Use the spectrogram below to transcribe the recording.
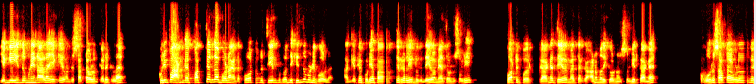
எங்கேயும் இந்து முனினால எங்கேயும் வந்து சட்ட ஒழுங்கு கெடுக்கல. குறிப்பா அங்க பக்தர் தான் போனாங்க. அந்த கோர்ட்டு தீர்ப்புக்கு வந்து ஹிந்து முனி போகல. அங்க இருக்கக்கூடிய பக்தர்கள் எங்களுக்கு தெய்வம் ஏத்தோன்னு சொல்லி கோர்ட்டுக்கு போயிருக்காங்க. தெய்வம் ஏத்தருக்கு அனுமதிக்கணும்னு சொல்லியிருக்காங்க. ஒரு சட்ட ஒழுங்கு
